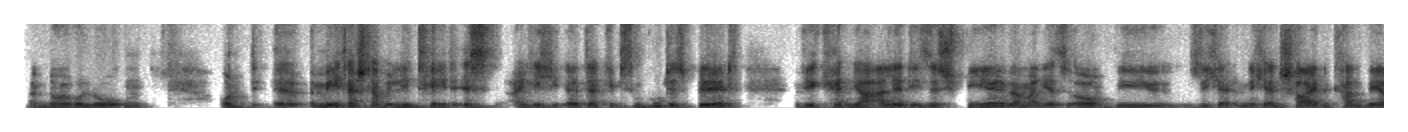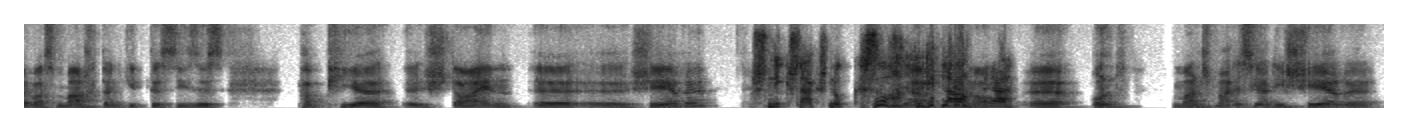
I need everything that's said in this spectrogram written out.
einem Neurologen. Und Metastabilität ist eigentlich, da gibt es ein gutes Bild. Wir kennen ja alle dieses Spiel, wenn man jetzt irgendwie sich nicht entscheiden kann, wer was macht, dann gibt es dieses Papier, äh, Stein, äh, äh, Schere. Schnick, Schnack, Schnuck. So, ja, genau. genau. Ja. Und manchmal ist ja die Schere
